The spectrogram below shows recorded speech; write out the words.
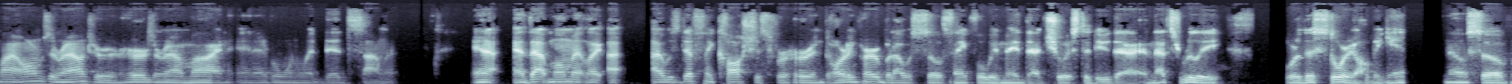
my arms around her and hers around mine, and everyone went dead silent. And at that moment, like I, I was definitely cautious for her and guarding her, but I was so thankful we made that choice to do that, and that's really where this story all began. You know, so.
